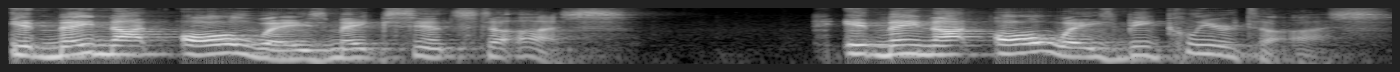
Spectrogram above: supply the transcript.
It may not always make sense to us. It may not always be clear to us.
